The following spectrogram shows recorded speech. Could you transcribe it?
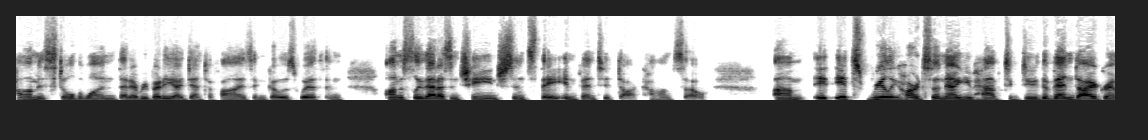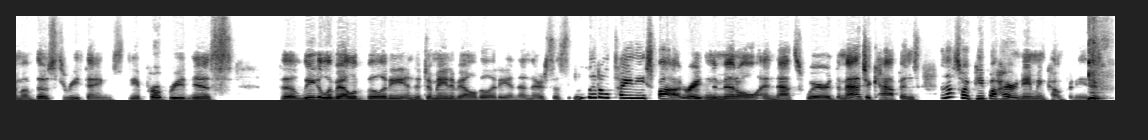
com is still the one that everybody identifies and goes with and honestly that hasn't changed since they invented com so um, it, it's really hard. So now you have to do the venn diagram of those three things the appropriateness the legal availability and the domain availability. And then there's this little tiny spot right in the middle and that's where the magic happens. And that's why people hire naming companies.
